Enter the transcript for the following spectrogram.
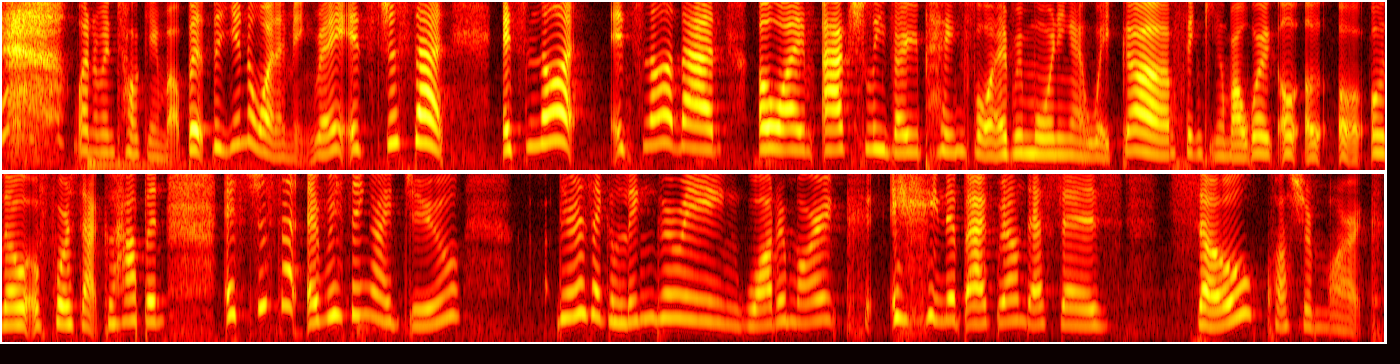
what am I talking about? But but you know what I mean, right? It's just that it's not it's not that oh i'm actually very painful every morning i wake up thinking about work oh, oh, oh, although of course that could happen. It's just that everything i do there is like a lingering watermark in the background that says so? question mark.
